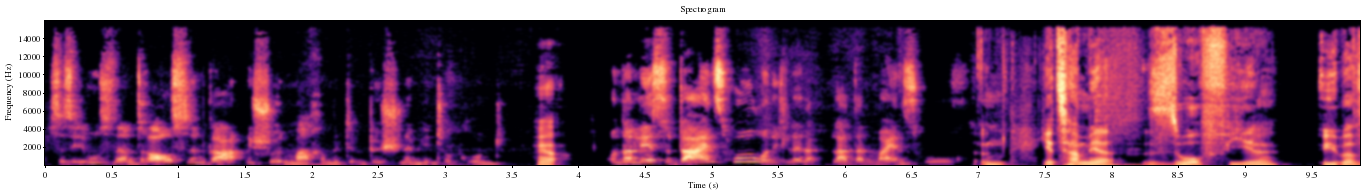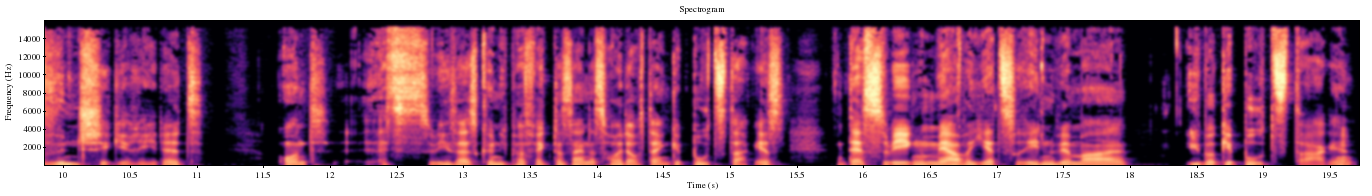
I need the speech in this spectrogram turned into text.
Das heißt, ich muss es dann draußen im Garten schön machen mit dem Büschen im Hintergrund. Ja. Und dann lädst du deins hoch und ich lade lad dann meins hoch. Ähm, Jetzt haben wir so viel über Wünsche geredet. Und es, wie gesagt, es könnte nicht perfekter sein, dass heute auch dein Geburtstag ist. Deswegen, Merve, jetzt reden wir mal über Geburtstage.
